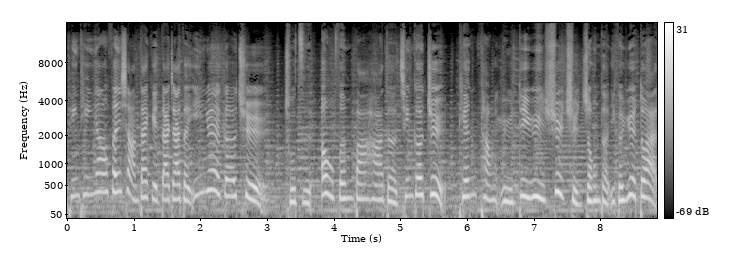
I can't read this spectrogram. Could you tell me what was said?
听听要分享带给大家的音乐歌曲，出自奥芬巴哈的轻歌剧《天堂与地狱序曲》中的一个乐段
